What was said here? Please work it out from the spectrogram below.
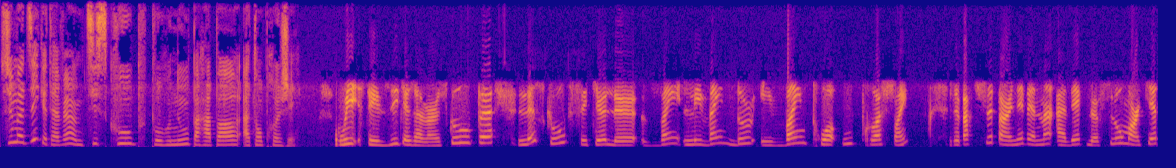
tu m'as dit que tu avais un petit scoop pour nous par rapport à ton projet. Oui, je t'ai dit que j'avais un scoop. Le scoop, c'est que le 20, les 22 et 23 août prochains, je participe à un événement avec le Flow Market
